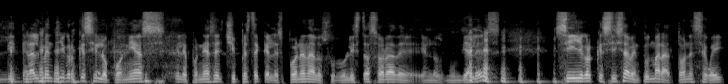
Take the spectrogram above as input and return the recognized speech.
literalmente yo creo que si lo ponías, le ponías el chip este que les ponen a los futbolistas ahora de, en los mundiales, sí, yo creo que sí se aventó un maratón ese güey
